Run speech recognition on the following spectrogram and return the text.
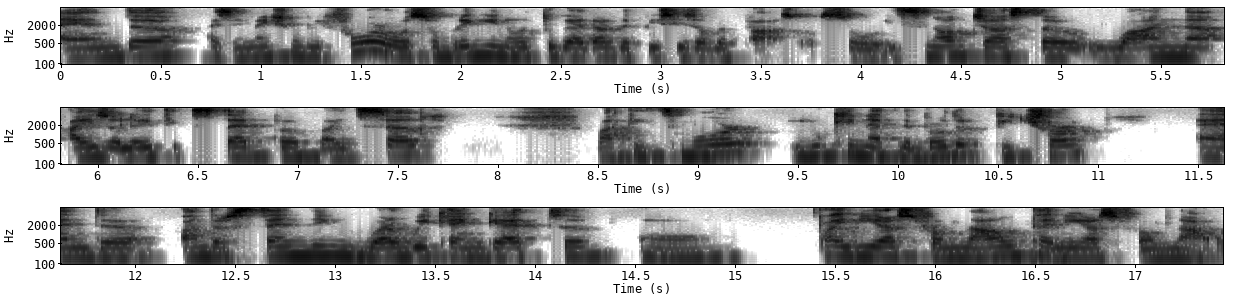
And uh, as I mentioned before, also bringing all together the pieces of the puzzle. So it's not just uh, one isolated step by itself, but it's more looking at the broader picture and uh, understanding where we can get uh, five years from now, 10 years from now.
